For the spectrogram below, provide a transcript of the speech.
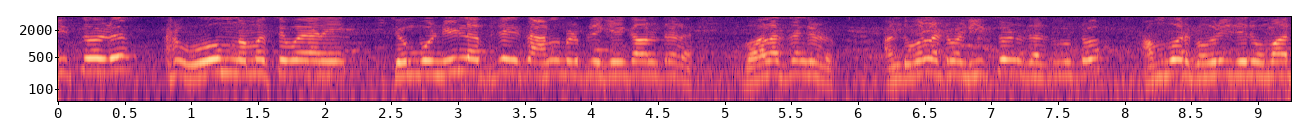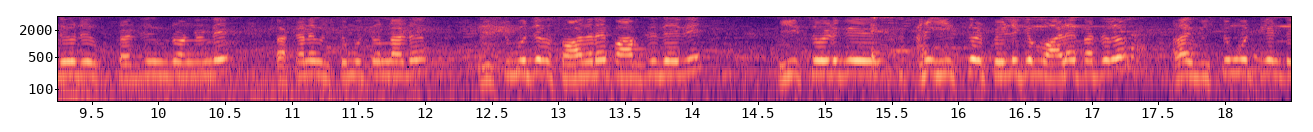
ఈశ్వరుడు ఓం నమ శివాయ అని చెంబు నీళ్ళు అభిషేకిస్తే ఆనందపడిపోయి నీకు ఏం కావాలంటాడు? బోళాశంకరుడు అందువల్ల అటువంటి ఈశ్వరుని తలుచుకుంటూ అమ్మవారు గౌరీదేవి ఉమాదేవిని ప్రతినిధులు ఉండండి. పక్కన విష్ణుమూర్తి ఉన్నాడు. విష్ణుమూర్తి సోదరే పార్వతీదేవి ఈశ్వరుడికి ఈశ్వరుడు పెళ్ళికి వాళ్ళే పెద్దలు అలాగే విష్ణుమూర్తి అంటే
